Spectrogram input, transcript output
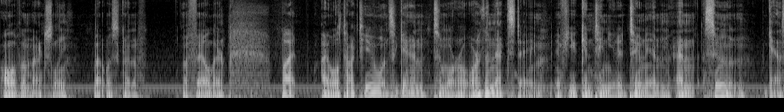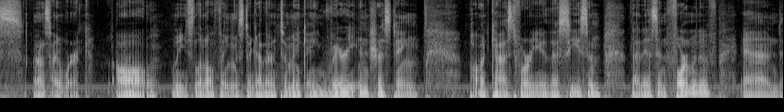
all of them actually. That was kind of a fail there. But I will talk to you once again tomorrow or the next day if you continue to tune in. And soon, guess, as I work all these little things together to make a very interesting podcast for you this season that is informative and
